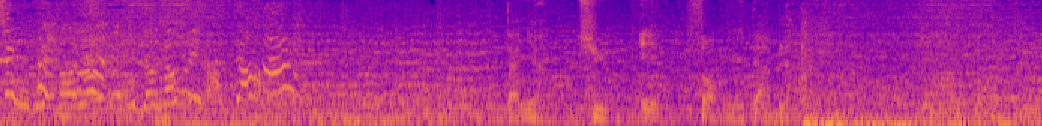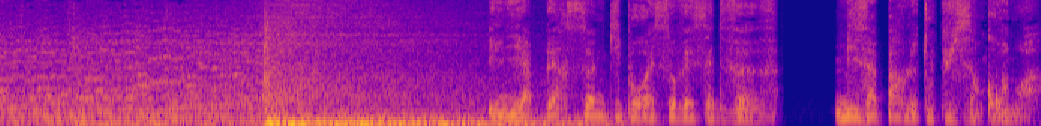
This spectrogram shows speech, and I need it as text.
Tu es vraiment libéré d'un homme vivant Dania, tu es formidable. Il n'y a personne qui pourrait sauver cette veuve, mis à part le Tout-Puissant, crois-moi.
